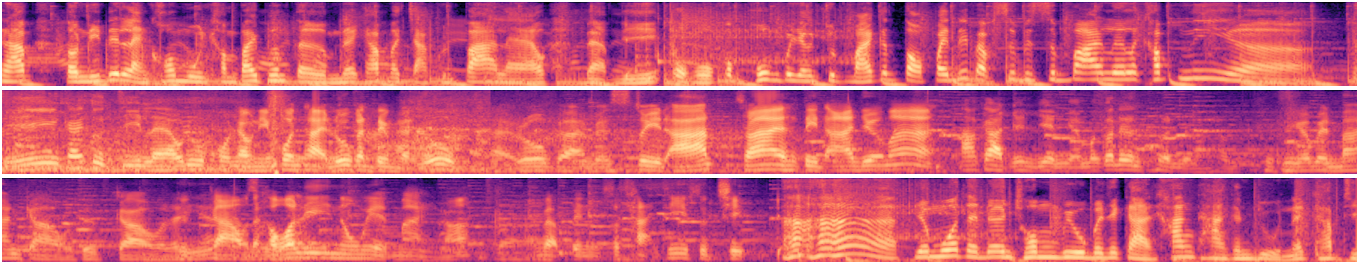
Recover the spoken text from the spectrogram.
ครับ ตอนนี้ได้แหล่งข้อมูลคำใบ้เพิ่มเติมนะครับมาจากคุณป้าแล้ว แบบนี้โอ้โห ก็พุ่งไปยังจุดหมายกันต่อไปได้แบบสบายๆเลยละครับเนี่ย นี่ใกล้ตรุษจีนแล้วดูคนแถวนี้คนถ่ายรูปกันเต็มเลยรูป ถ่ายรูปกันเป็นสตรีทอาร์ต ใช่ สตรีทอาร์ตเยอะมาก อากาศเย็นๆไงมันก็เดินเพลินอยู่นะครับ นี่ก็เป็นบ้านเก่าตึกเก่าอะไรตึกเงี้ยเก่าแต่เขาก็รีโนเวทใหม่เนาะแบบเป็นสถานที่สุดชิคอ่าอย่ามัวแต่เดินชมวิวบรรยากาศข้างทางกันอยู่นะครับที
